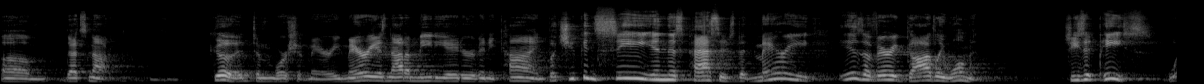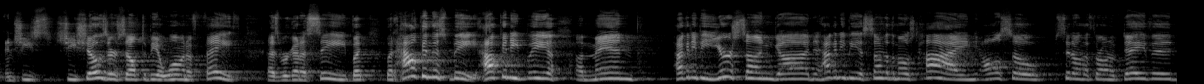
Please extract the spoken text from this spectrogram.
Um, that's not good to worship Mary. Mary is not a mediator of any kind, but you can see in this passage that Mary is a very godly woman. She's at peace, and she's, she shows herself to be a woman of faith, as we're going to see. But, but how can this be? How can he be a, a man how can he be your son, God? And how can he be a son of the Most High and also sit on the throne of David,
